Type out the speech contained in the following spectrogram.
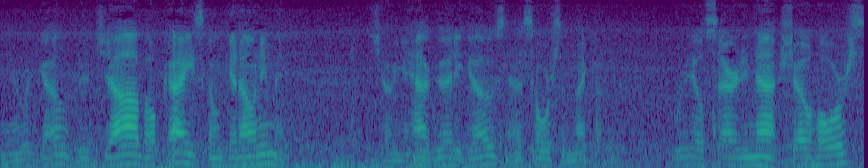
There we go. Good job. Okay, he's going to get on him and show you how good he goes. Now, this horse will make a real Saturday night show horse.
